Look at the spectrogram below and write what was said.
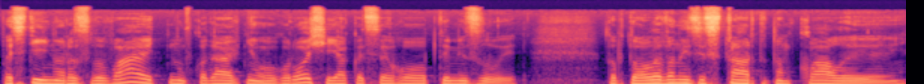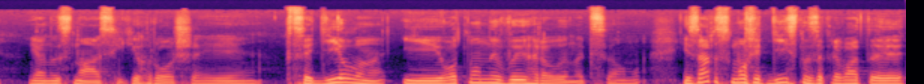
Постійно розвивають, ну, вкладають в нього гроші, якось його оптимізують. Тобто, але вони зі старту там вклали, я не знаю, скільки грошей в це діло, і от вони виграли на цьому. І зараз можуть дійсно закривати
